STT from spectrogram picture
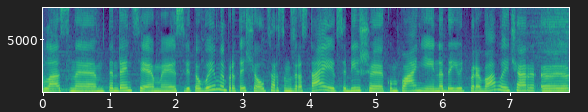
власне тенденціями світовими про те, що аутсорсинг зростає, і все більше компаній надають перевагу HR е,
